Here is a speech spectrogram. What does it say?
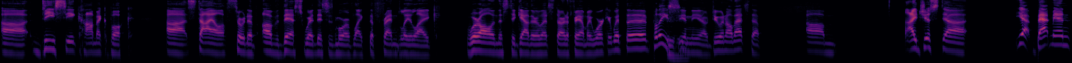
uh, DC comic book uh, style sort of of this, where this is more of like the friendly like we're all in this together. Let's start a family, working with the police, and you know doing all that stuff. Um, I just uh, yeah, Batman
